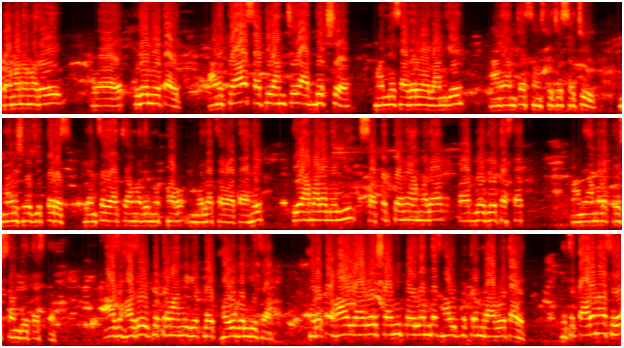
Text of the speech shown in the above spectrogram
प्रमाणामध्ये पुढे नेत आहेत. आणि त्यासाठी आमचे अध्यक्ष मान्य सागरभाऊ लांडगे आणि आमच्या संस्थेचे सचिव ज्ञानेश्वरजी तरस यांचा याच्यामध्ये मोठा मोलाचा वाटा आहे. ते आम्हाला नेहमी सातत्याने आम्हाला पाठबळ देत असतात आणि आम्हाला प्रोत्साहन देत असतात. आज हा जो उपक्रम आम्ही घेतलाय खाऊ गल्लीचा खरं तर हा यावर्षी आम्ही पहिल्यांदाच हा उपक्रम राबवत आहोत. याचं कारण असं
